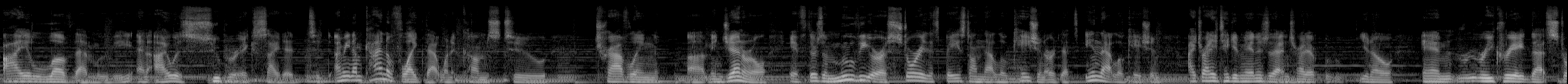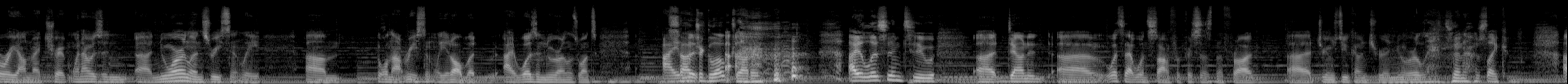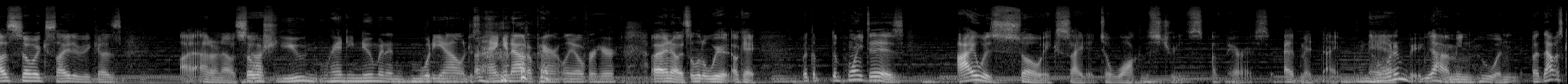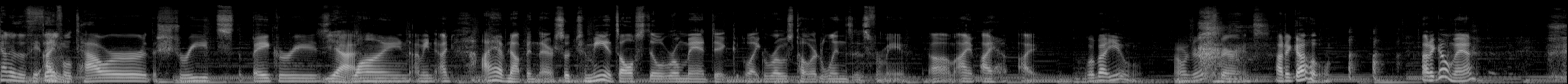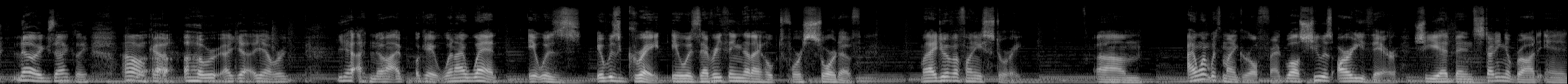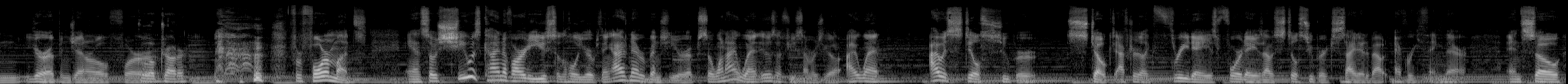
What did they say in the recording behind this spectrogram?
I love that movie, and I was super excited to. I mean, I'm kind of like that when it comes to traveling um, in general. If there's a movie or a story that's based on that location or that's in that location, I try to take advantage of that and try to, you know, and re- recreate that story on my trip. When I was in uh, New Orleans recently, um, well, not recently at all, but I was in New Orleans once. I such a globetrotter. I listened to uh, down in uh, what's that one song for Princess and the Frog? Uh, Dreams do come true in New Orleans, and I was like, I was so excited because I, I don't know. So Gosh, you, Randy Newman, and Woody Allen just hanging out apparently over here. I know it's a little weird. Okay, but the the point is, I was so excited to walk the streets of Paris at midnight. I mean, who wouldn't be? Yeah, I mean, who wouldn't? But that was kind of the, The thing. Eiffel Tower, the streets, the bakeries, Yeah. wine. I mean, I, I have not been there, so to me, it's all still romantic, like rose-colored lenses for me. Um, I, I, I. What about you? How was your experience? How'd it go? How'd it go, man? No, exactly. Oh, God. Uh, uh, we're, uh, yeah, yeah, we're. Yeah, no, I okay. When I went, it was it was great. It was everything that I hoped for, sort of. But I do have a funny story. Um, I went with my girlfriend. Well, she was already there. She had been studying abroad in Europe in general for Globetrotter. for four months. And so she was kind of already used to the whole Europe thing. I've never been to Europe. So when I went, it was a few summers ago, I went, I was still super stoked. After like three days, four days, I was still super excited about everything there. And so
